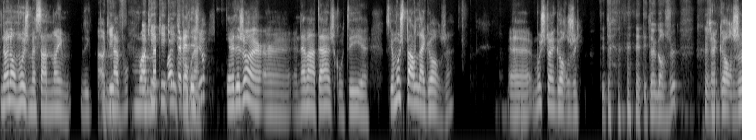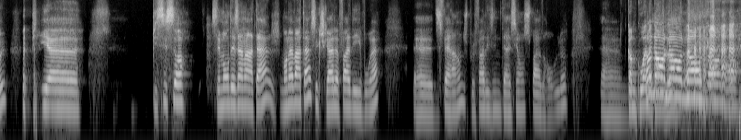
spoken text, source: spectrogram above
Non, non, moi, je me sens de même. Ok. Ma moi, Ok, ma ok, ok, voix, je t'avais comprends. déjà, un, un- un avantage côté. euh, parce que moi, je parle de la gorge. hein. Euh, moi, je suis un gorgé. T'es un- gorgeux. Je suis un gorgeux. Puis, euh, puis c'est ça. C'est mon désavantage. Mon avantage, c'est que je suis capable de faire des voix euh, différentes. Je peux faire des imitations super drôles. là. Euh, Comme quoi, Oh mettons, non, là? non, non, non, non.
